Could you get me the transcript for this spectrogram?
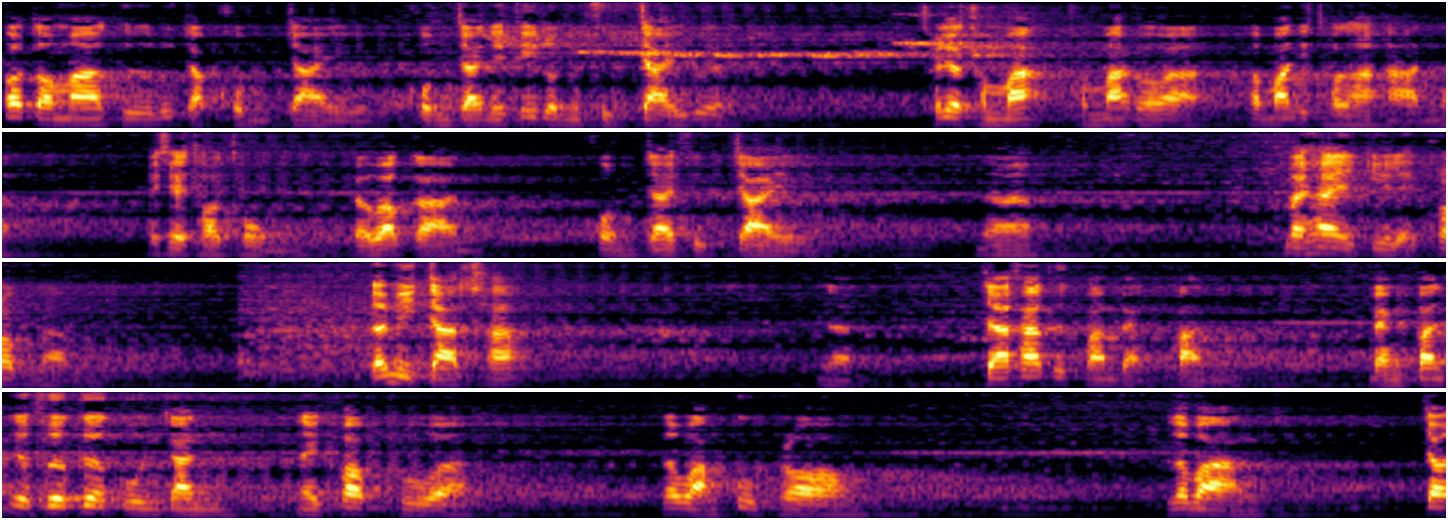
ก็ต่อมาคือรู้จักข่มใจข่มใจในที่รวมถึงฝึกใจด้วยเขาเรียกธรรมะธรรมะแปลว่าธรรมะที่ทอทหารนะ ไม่ใช่ทอทงแปลว่าการข่มใจฝึกใจนะ ไม่ให้กิเลสครอบงำแล้วมีจาคะนะจาคะคือความแบ่งปัน แบ่งปันเอื้อเฟื้อเกื้อกูลกันในครอบครัว ระหว่างผู้ครอง ระหว่างเจ้า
